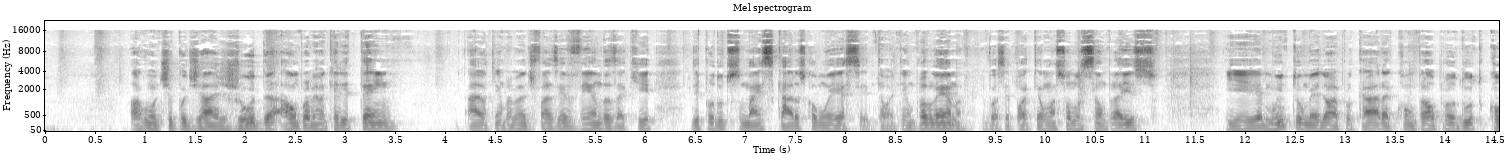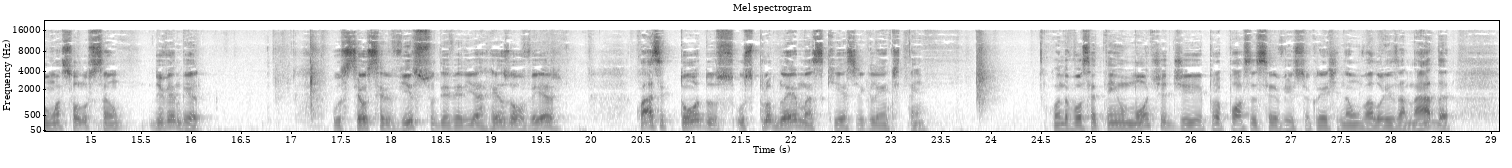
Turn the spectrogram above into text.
algum tipo de ajuda a um problema que ele tem, ah, eu tenho um problema de fazer vendas aqui de produtos mais caros como esse. Então ele tem um problema e você pode ter uma solução para isso. E é muito melhor para o cara comprar o produto com a solução de vender. O seu serviço deveria resolver quase todos os problemas que esse cliente tem. Quando você tem um monte de propostas de serviço e o cliente não valoriza nada,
